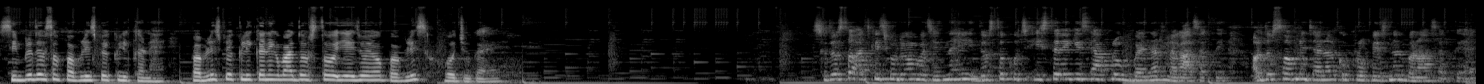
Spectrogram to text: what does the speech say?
सिंपली दोस्तों पब्लिश पे क्लिक करना है। पब्लिश पे क्लिक करने के बाद दोस्तों, ये जो है वो पब्लिश हो चुका है। सो so, दोस्तों आज की इस वीडियो में बस इतना ही। दोस्तों कुछ इस तरीके से आप लोग बैनर लगा सकते हैं और दोस्तों अपने चैनल को प्रोफेशनल बना सकते हैं।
